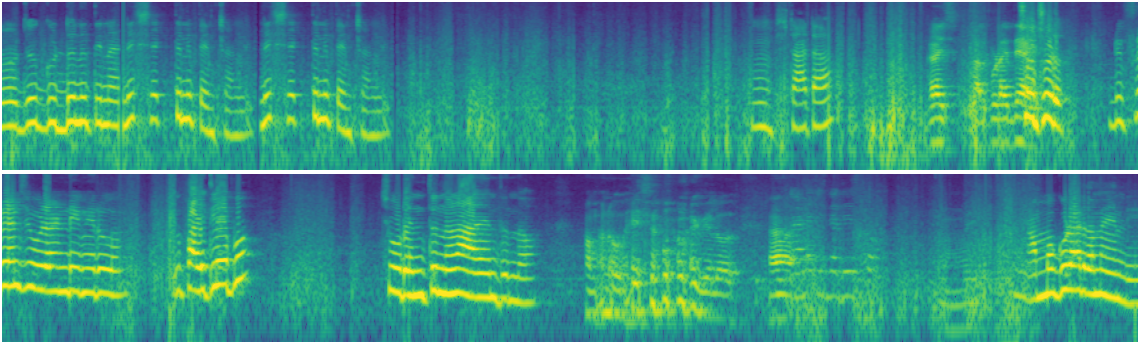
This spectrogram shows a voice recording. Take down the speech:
రోజు గుడ్డును తినండి శక్తిని పెంచండి. నీ శక్తిని పెంచండి. స్టార్టా? గైస్ కలుపుడు అయితే చూడు చూడు. డిఫరెన్స్ చూడండి మీరు. నువ్వు పైకి లేపు. చూడు ఎంత ఉందో నాది ఎంత ఉందో. అమ్మ కూడా అర్థమైంది.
